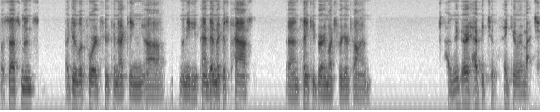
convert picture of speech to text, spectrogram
assessments. I do look forward to connecting when the pandemic has passed, and thank you very much for your time. I'll be very happy to. Thank you very much.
